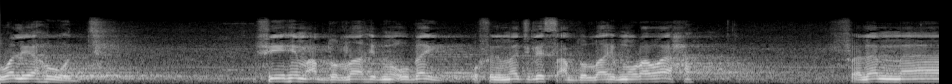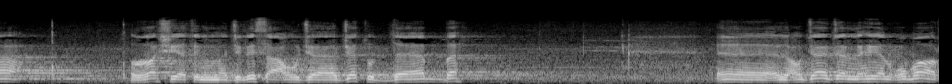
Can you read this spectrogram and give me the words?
واليهود. فيهم عبد الله بن أبي وفي المجلس عبد الله بن رواحة. فلما غشيت المجلس عجاجة الدابة. العجاجة اللي هي الغبار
